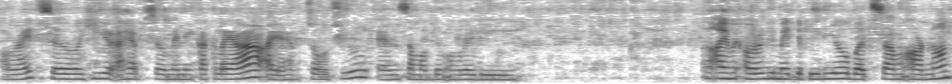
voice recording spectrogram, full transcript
Alright, so here I have so many cattleya. I have told you, and some of them already. I already made the video, but some are not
